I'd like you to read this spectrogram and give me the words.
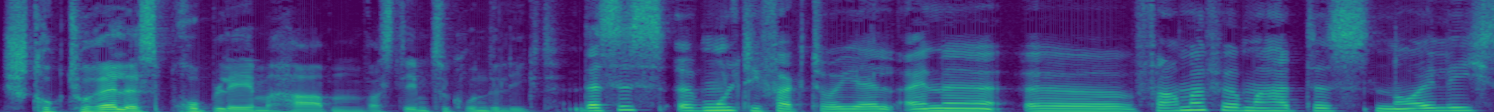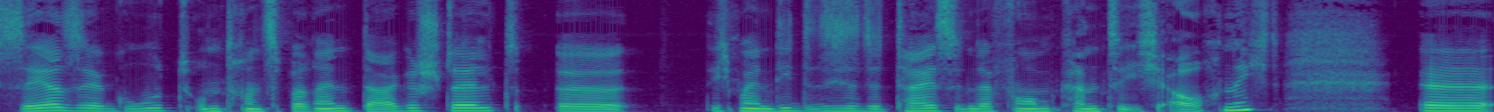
strukturelles Problem haben, was dem zugrunde liegt? Das ist äh, multifaktoriell. Eine äh, Pharmafirma hat es neulich sehr, sehr gut und transparent dargestellt äh, ich meine, die, diese Details in der Form kannte ich auch nicht. Äh,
